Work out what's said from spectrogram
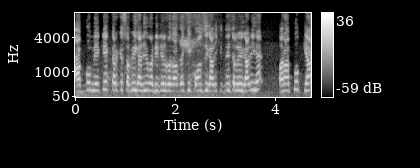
आपको एक एक करके सभी गाड़ियों का डिटेल बताते हैं कि कौन सी गाड़ी कितनी चली हुई गाड़ी है। और आपको क्या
